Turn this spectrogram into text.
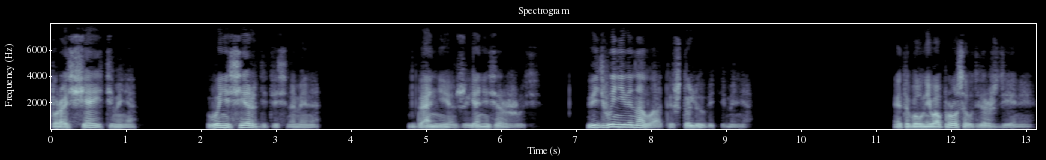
прощаете меня? Вы не сердитесь на меня?» «Да нет же, я не сержусь. Ведь вы не виноваты, что любите меня». Это был не вопрос, а утверждение.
